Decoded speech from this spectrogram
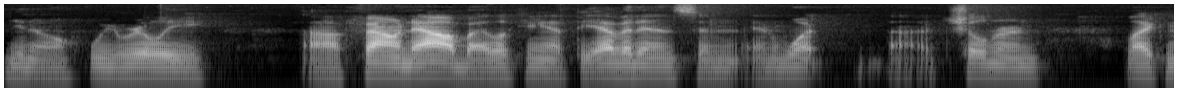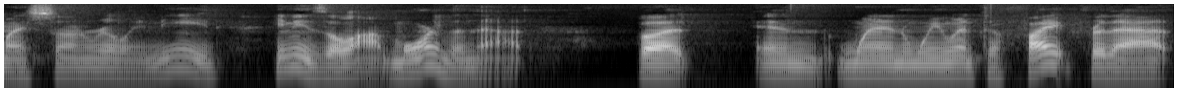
You know, we really uh, found out by looking at the evidence and, and what uh, children like my son really need. He needs a lot more than that. But and when we went to fight for that,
